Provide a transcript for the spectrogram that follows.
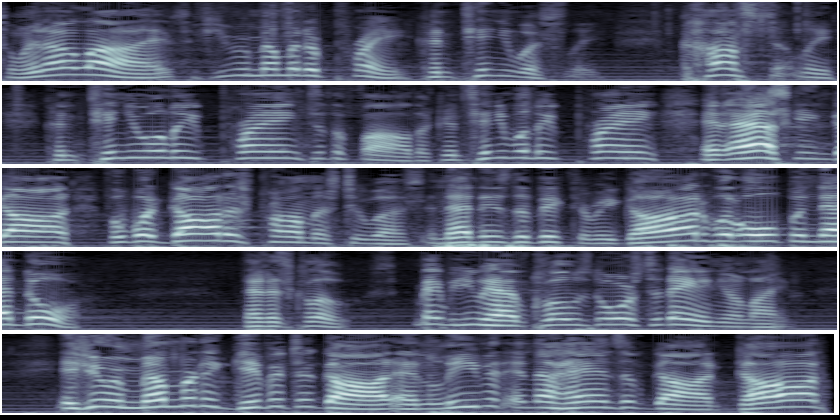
So in our lives, if you remember to pray continuously, constantly, continually praying to the Father, continually praying and asking God for what God has promised to us, and that is the victory. God will open that door that is closed. Maybe you have closed doors today in your life. If you remember to give it to God and leave it in the hands of God, God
